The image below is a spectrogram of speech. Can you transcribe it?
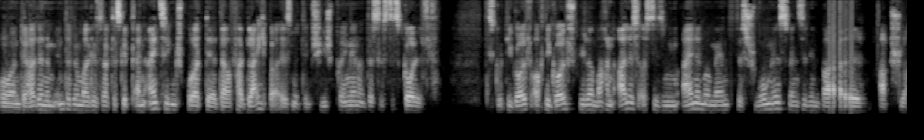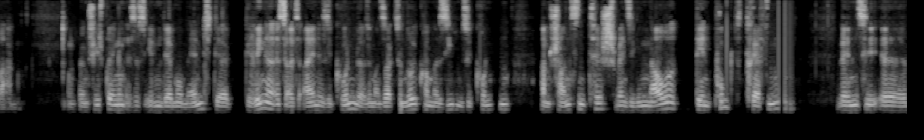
Und er hat in einem Interview mal gesagt, es gibt einen einzigen Sport, der da vergleichbar ist mit dem Skispringen, und das ist das Golf die Golf, auch die Golfspieler machen alles aus diesem einen Moment des Schwunges, wenn sie den Ball abschlagen. Und beim Skispringen ist es eben der Moment, der geringer ist als eine Sekunde. Also man sagt so 0,7 Sekunden am Schanzentisch, wenn sie genau den Punkt treffen, wenn sie äh,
